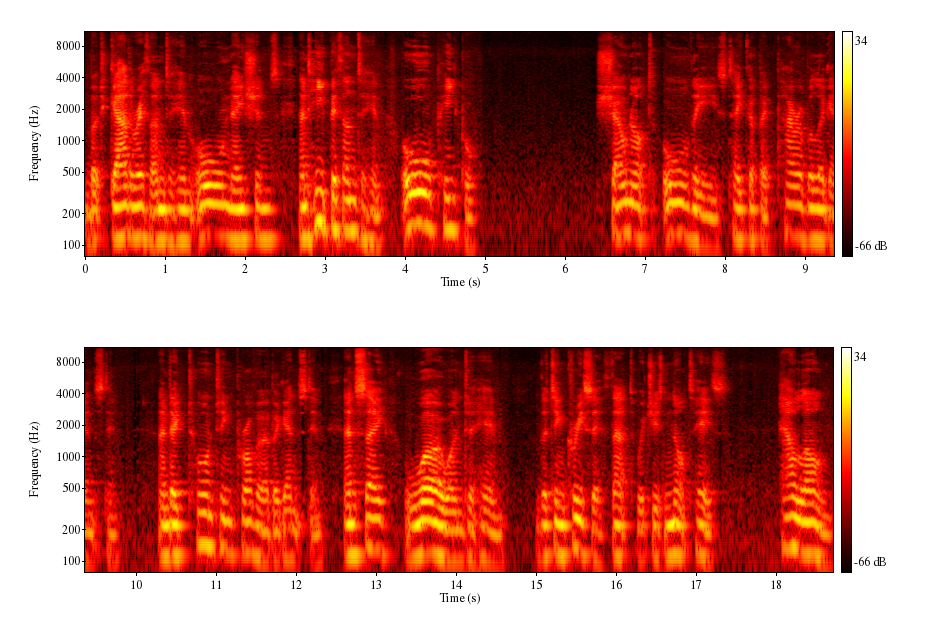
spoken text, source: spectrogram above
but gathereth unto him all nations, and heapeth unto him all people. Shall not all these take up a parable against him, and a taunting proverb against him, and say, Woe unto him that increaseth that which is not his? How long?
